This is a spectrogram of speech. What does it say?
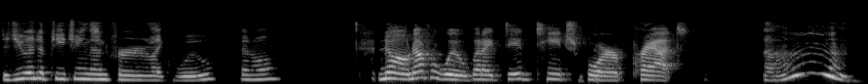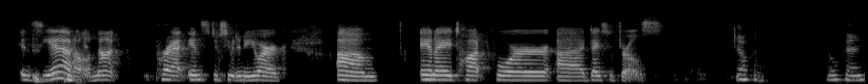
Did you end up teaching then for like Woo at all? No, not for Woo, but I did teach for Pratt ah. in Seattle, not Pratt Institute in New York. Um, and I taught for uh, Dykes with Drills. Okay. Okay.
